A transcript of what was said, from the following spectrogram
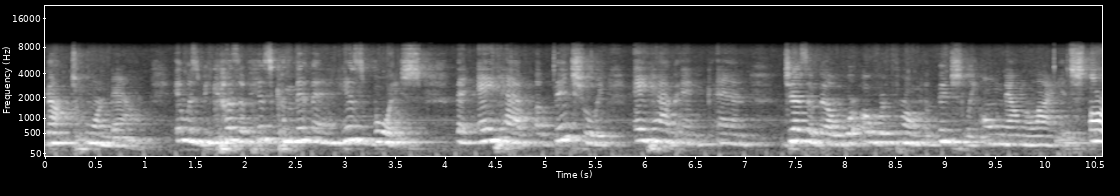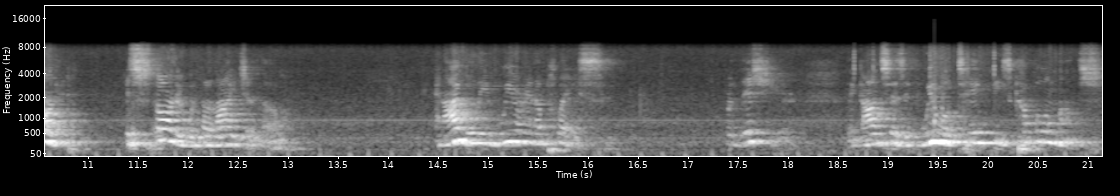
got torn down. It was because of his commitment and his voice that Ahab eventually, Ahab and, and Jezebel were overthrown eventually on down the line. It started. It started with Elijah, though. And I believe we are in a place for this year that God says if we will take these couple of months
